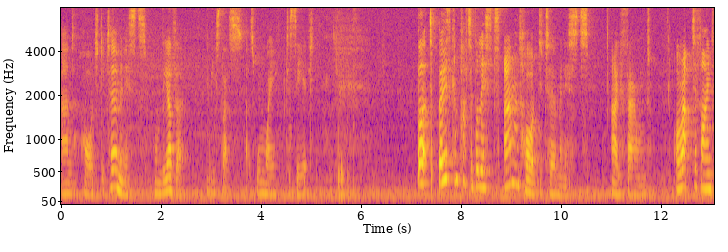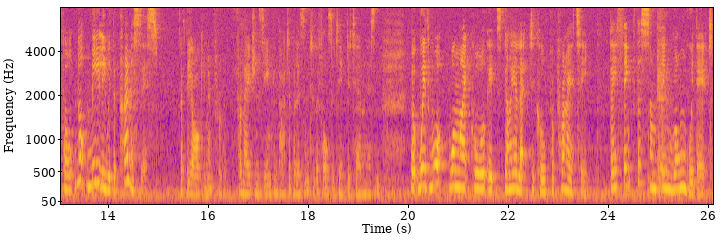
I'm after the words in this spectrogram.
and hard determinists on the other. At least that's, that's one way to see it. But both compatibilists and hard determinists, I've found, are apt to find fault not merely with the premises of the argument from, from agency incompatibilism to the falsity of determinism, but with what one might call its dialectical propriety they think there's something wrong with it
